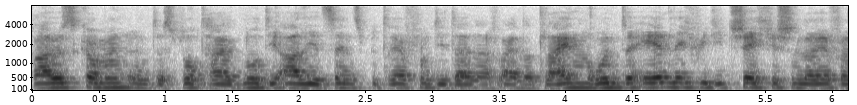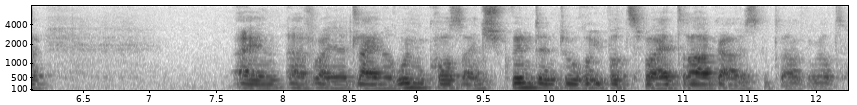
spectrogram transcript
rauskommen und es wird halt nur die A-Lizenz betreffen, die dann auf einer kleinen Runde, ähnlich wie die tschechischen Läufe, ein, auf einer kleinen Rundenkurs ein Sprint-Enduro über zwei Tage ausgetragen wird.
